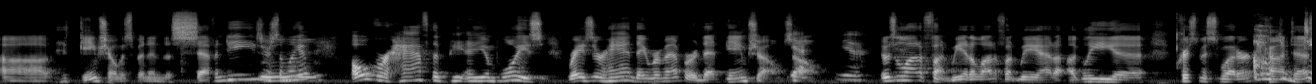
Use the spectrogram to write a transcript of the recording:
Uh, his game show must have been in the seventies or something like that. Mhm. Over half the, pe- the employees raised their hand. They remembered that game show. So. Yeah. Yeah. It was a lot of fun. We had a lot of fun. We had an ugly uh, Christmas sweater Oh, contest,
